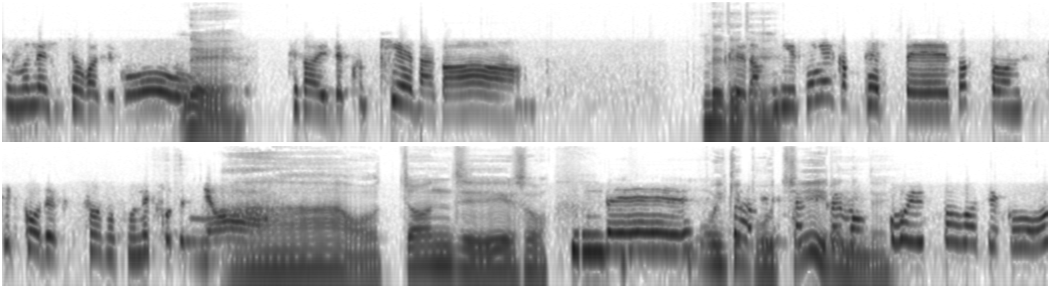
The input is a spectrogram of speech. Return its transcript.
주문해 주셔가지고. 네. 제가 이제 쿠키에다가 네네네. 그 남기 생일 카페 때 썼던 스티커를 붙여서 보냈거든요. 아, 어쩐지. 그래서. 근데. 어, 이게 뭐지? 이랬는데. 먹고 있어가지고.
